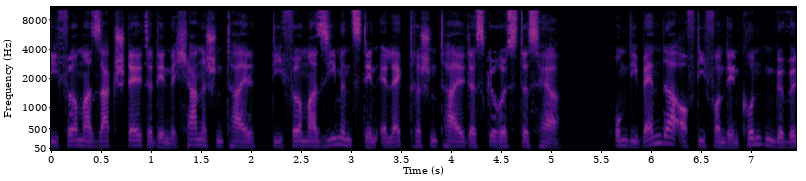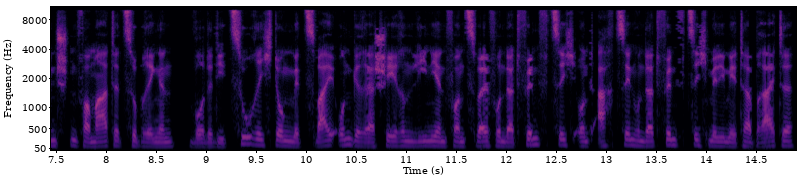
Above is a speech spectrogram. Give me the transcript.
Die Firma Sack stellte den mechanischen Teil, die Firma Siemens den elektrischen Teil des Gerüstes her. Um die Bänder auf die von den Kunden gewünschten Formate zu bringen, wurde die Zurichtung mit zwei Ungerer-Scherenlinien von 1250 und 1850 mm Breite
